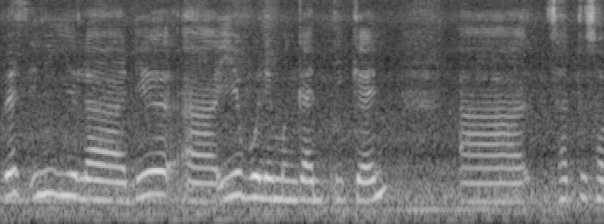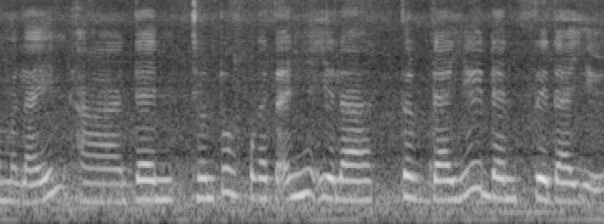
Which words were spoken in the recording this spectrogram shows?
bebas ini ialah dia uh, ia boleh menggantikan uh, satu sama lain uh, dan contoh perkataannya ialah terdaya dan terdaya.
